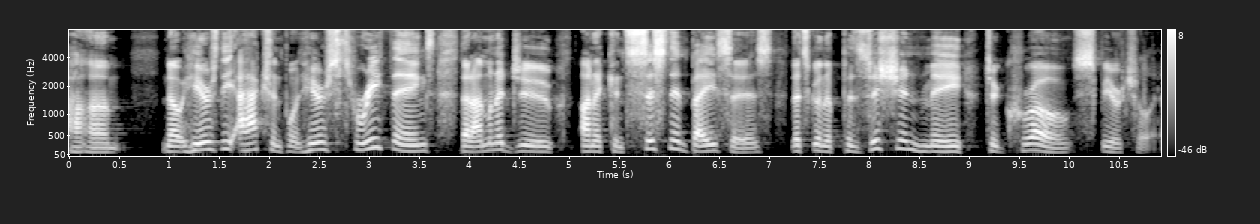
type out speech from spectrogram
Um, no, here's the action point. Here's three things that I'm going to do on a consistent basis that's going to position me to grow spiritually.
